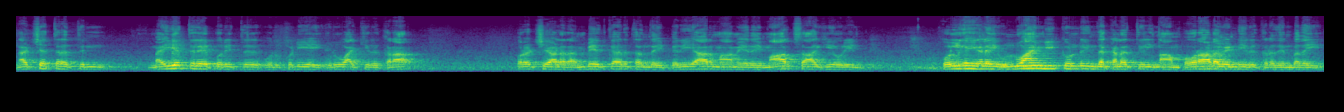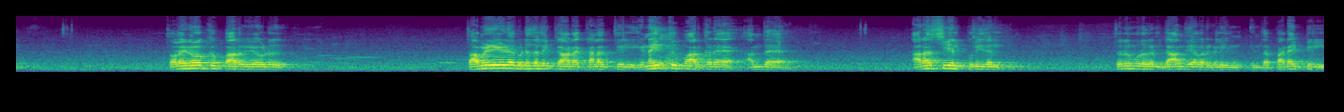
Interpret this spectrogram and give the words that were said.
நட்சத்திரத்தின் மையத்திலே பொறித்து ஒரு கொடியை உருவாக்கியிருக்கிறார். புரட்சியாளர் அம்பேத்கர் தந்தை பெரியார் மாமேதை மார்க்ஸ் ஆகியோரின் கொள்கைகளை உள்வாங்கிக் கொண்டு இந்த களத்தில் நாம் போராட வேண்டியிருக்கிறது என்பதை தொலைநோக்கு பார்வையோடு தமிழீழ விடுதலைக்கான களத்தில் இணைத்து பார்க்கிற அந்த அரசியல் புரிதல் திருமுருகன் காந்தி அவர்களின் இந்த படைப்பில்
